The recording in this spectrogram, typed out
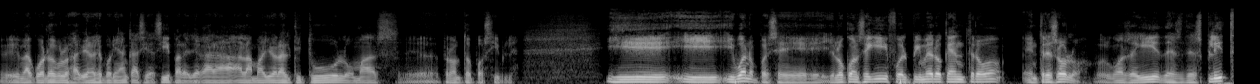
eh, me acuerdo que los aviones se ponían casi así para llegar a, la mayor altitud lo más eh, pronto posible. Y, bueno, pues eh, yo lo conseguí, fue el primero que entró, entré solo, lo conseguí desde Split,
